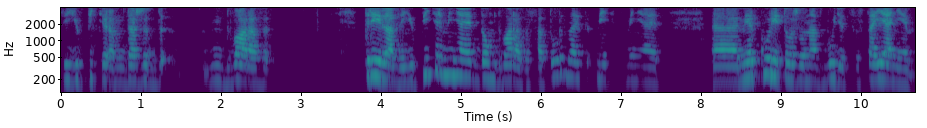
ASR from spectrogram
с Юпитером даже два раза, три раза Юпитер меняет дом, два раза Сатурн на этот месяц меняет. Э, Меркурий тоже у нас будет в состоянии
